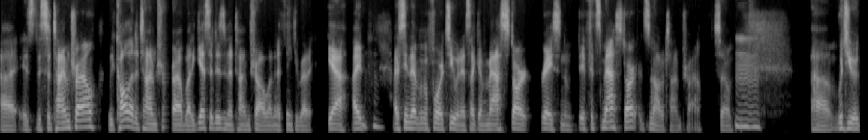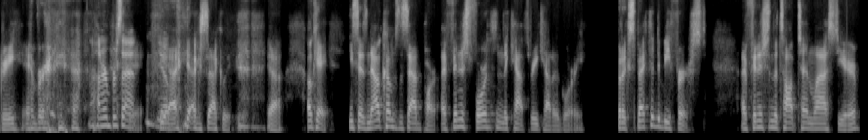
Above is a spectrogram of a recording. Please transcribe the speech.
uh, is this a time trial? We call it a time trial, but I guess it isn't a time trial when I think about it. Yeah, I, Mhm. I've seen that before too. And it's like a mass start race. And if it's mass start, it's not a time trial. So Mhm. um, would you agree, Amber? 100%. Yep. Yeah, yeah, exactly. Yeah. Okay. He says, now comes the sad part. I finished fourth in the Cat 3 category, but expected to be first. I finished in the top 10 last year.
